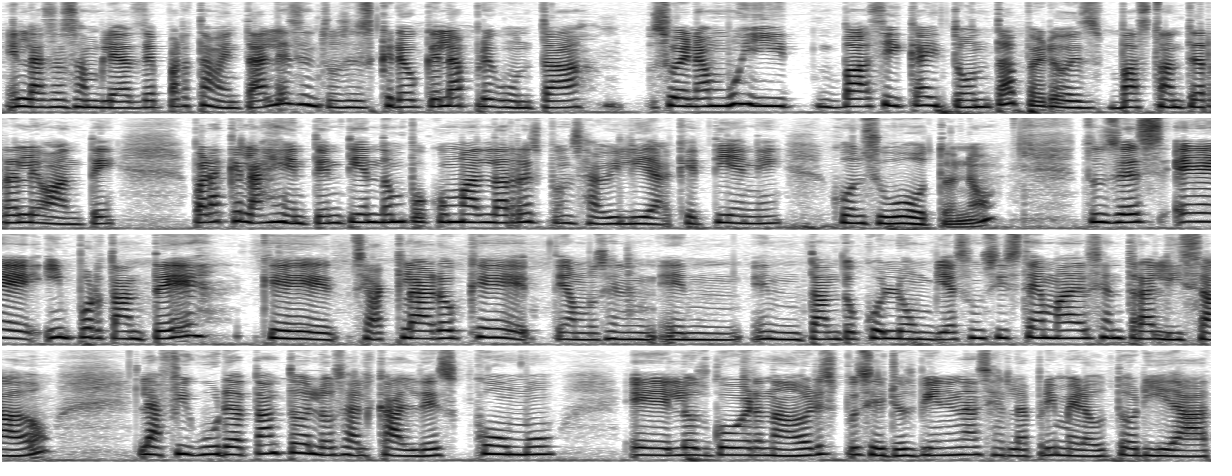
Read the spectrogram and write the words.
en las asambleas departamentales. Entonces creo que la pregunta suena muy básica y tonta, pero es bastante relevante para que la gente entienda un poco más la responsabilidad que tiene con su voto, ¿no? Entonces, eh, importante que sea claro que, digamos, en, en, tanto Colombia es un sistema descentralizado, la figura tanto de los alcaldes como eh, los gobernadores, pues ellos vienen a ser la primera autoridad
